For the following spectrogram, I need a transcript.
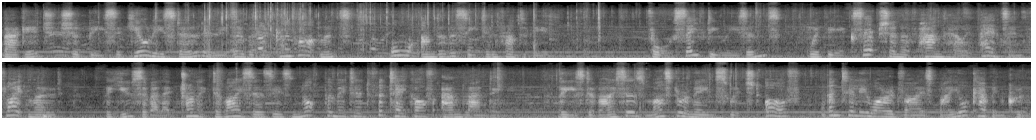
Baggage should be securely stowed in the overhead compartments or under the seat in front of you. For safety reasons, with the exception of handheld peds in flight mode, the use of electronic devices is not permitted for takeoff and landing. These devices must remain switched off until you are advised by your cabin crew.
